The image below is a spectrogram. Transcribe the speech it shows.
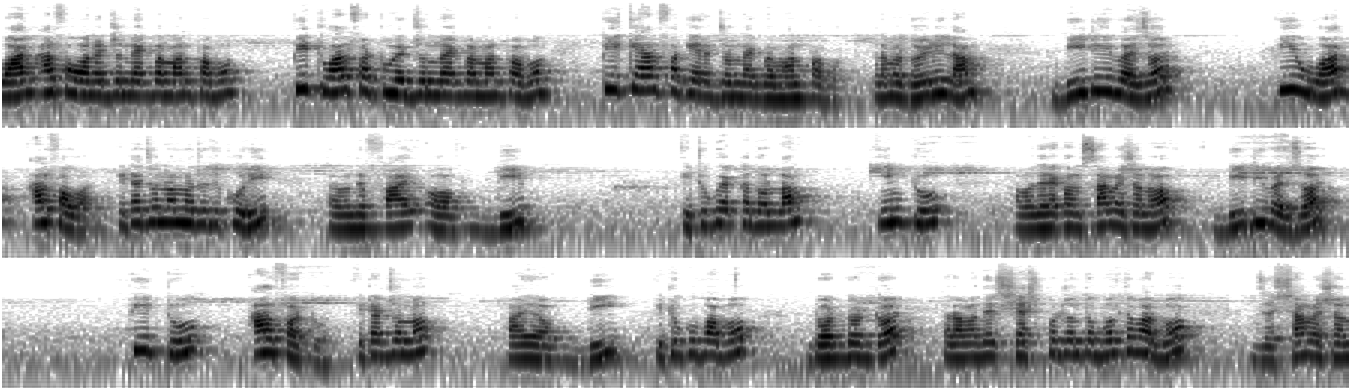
ওয়ান আলফা ওয়ানের জন্য একবার মান পাবো। পি টু আলফা টু এর জন্য একবার মান পাবো। পি কে আলফা কে এর জন্য একবার মান পাবো। তাহলে আমরা ধরে নিলাম d divisor p one alpha one এটার জন্য আমরা যদি করি, তার মধ্যে ফাইভ অফ ডি এটুকু একটা ধরলাম ইন্টু আমাদের এখন summation of d divisor p two alpha two এটার জন্য ফাই অফ ডি এটুকু পাবো, ডট ডট ডট। তাহলে আমাদের শেষ পর্যন্ত বলতে পারব যে summation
